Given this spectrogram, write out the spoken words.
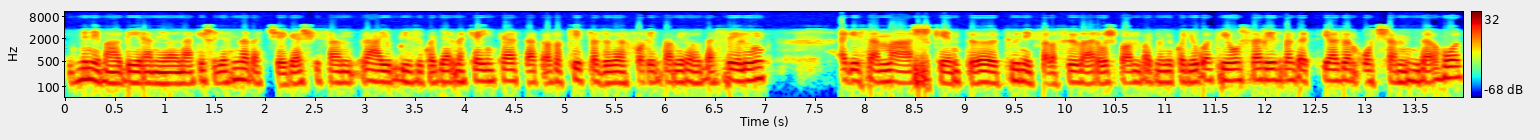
minimál béren élnek, és hogy ez nevetséges, hiszen rájuk bízzuk a gyermekeinket, tehát az a 200 ezer forint, amiről beszélünk, egészen másként tűnik fel a fővárosban, vagy mondjuk a nyugati ország részben, de jelzem ott sem mindenhol,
